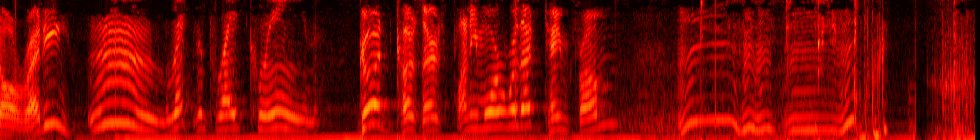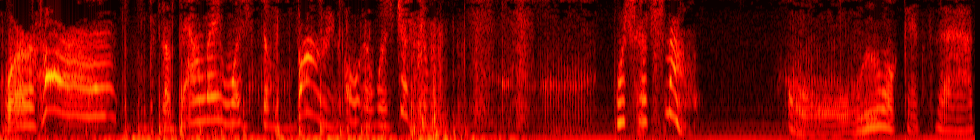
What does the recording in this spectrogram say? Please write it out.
already? Mmm, lick the plate clean. Good, cause there's plenty more where that came from. Mm-hmm. We're home. The ballet was divine. Oh, it was just a... What's that smell? Oh, look at that.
